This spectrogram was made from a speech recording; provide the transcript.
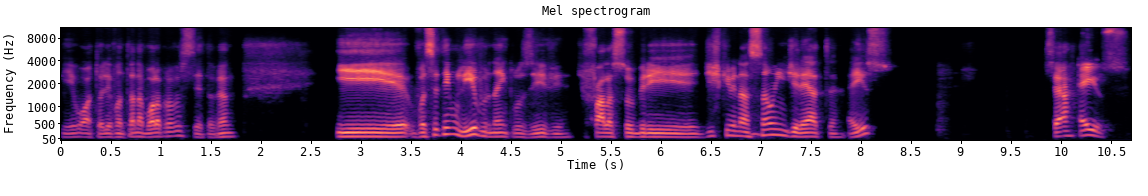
e eu estou levantando a bola para você, tá vendo? E você tem um livro, né, inclusive, que fala sobre discriminação indireta, é isso? Certo? É isso,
